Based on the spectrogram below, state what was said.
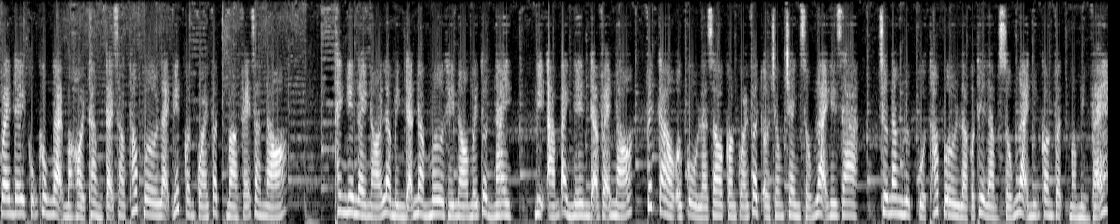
Wendy cũng không ngại mà hỏi thẳng tại sao Topper lại biết con quái vật mà vẽ ra nó. Thanh niên này nói là mình đã nằm mơ thấy nó mấy tuần nay, bị ám ảnh nên đã vẽ nó, vết cào ở cổ là do con quái vật ở trong tranh sống lại gây ra, siêu năng lực của Topper là có thể làm sống lại những con vật mà mình vẽ.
